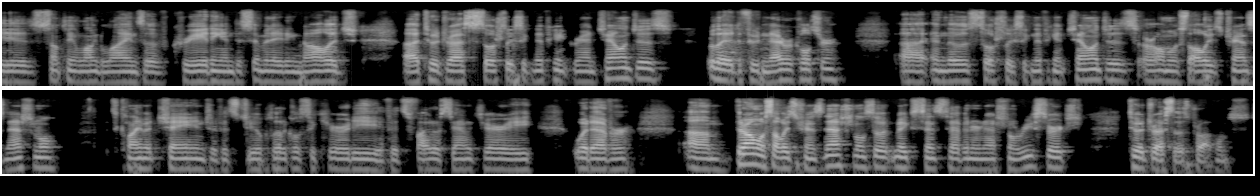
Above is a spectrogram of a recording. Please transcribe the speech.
is something along the lines of creating and disseminating knowledge uh, to address socially significant grand challenges related to food and agriculture. Uh, and those socially significant challenges are almost always transnational. It's climate change, if it's geopolitical security, if it's phytosanitary, whatever. Um, they're almost always transnational, so it makes sense to have international research to address those problems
